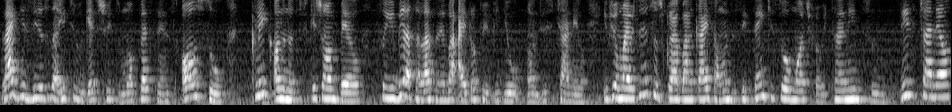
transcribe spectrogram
like this video so that youtube will get to show it to more persons. Also click on the notification bell so you'll be at alert whenever i drop a video on this channel. If you're my returning subscriber guys i want to say thank you so much for returning to this channel.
